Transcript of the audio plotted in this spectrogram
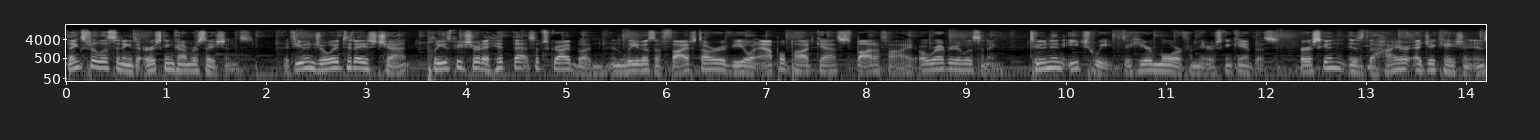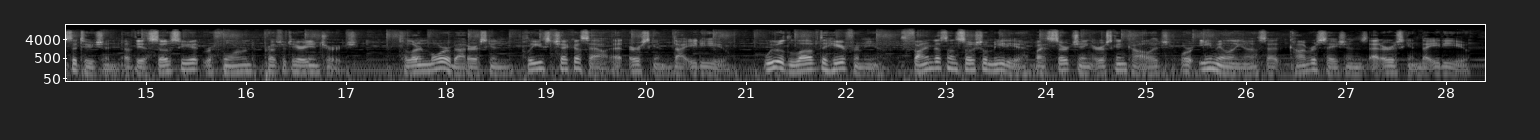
Thanks for listening to Erskine Conversations. If you enjoyed today's chat, please be sure to hit that subscribe button and leave us a five star review on Apple Podcasts, Spotify, or wherever you're listening. Tune in each week to hear more from the Erskine campus. Erskine is the higher education institution of the Associate Reformed Presbyterian Church. To learn more about Erskine, please check us out at erskine.edu. We would love to hear from you. Find us on social media by searching Erskine College or emailing us at conversations at erskine.edu.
